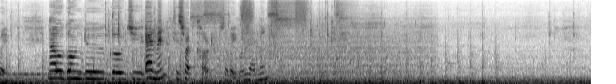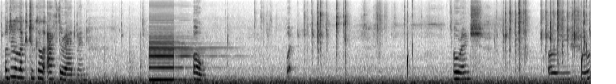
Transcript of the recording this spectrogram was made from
Right. Now we're going to go to admin to swipe the card. So wait, where's admin? I'll do electrical after admin. Oh. What? Orange. Are you sure?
